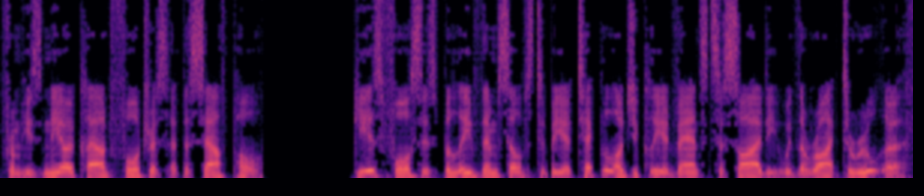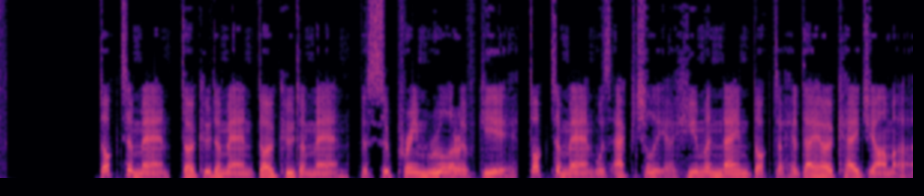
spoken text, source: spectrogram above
from his Neo-Cloud fortress at the South Pole. Gear's forces believe themselves to be a technologically advanced society with the right to rule Earth. Dr. Man, Dokuta Man Dokuta Man, the supreme ruler of Gear, Dr. Man was actually a human named Dr. Hideo Kageyama,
